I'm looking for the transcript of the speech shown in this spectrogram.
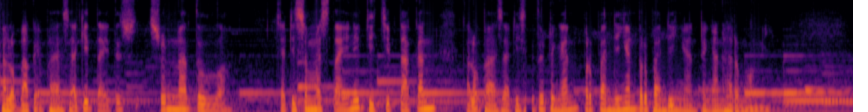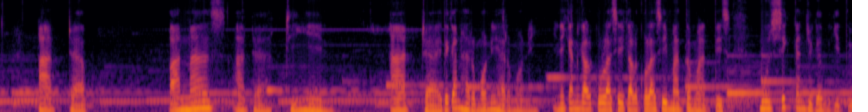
Kalau pakai bahasa kita itu sunnatullah. Jadi semesta ini diciptakan kalau bahasa di situ dengan perbandingan-perbandingan dengan harmoni. Ada panas, ada dingin, ada itu kan harmoni-harmoni ini kan kalkulasi-kalkulasi matematis. Musik kan juga begitu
